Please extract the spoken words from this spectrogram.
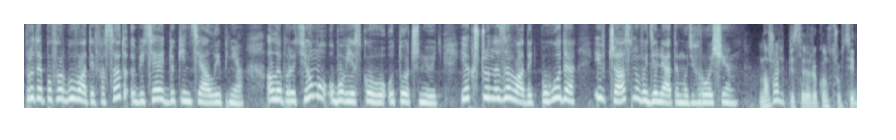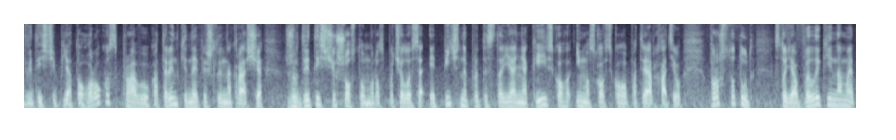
Проте пофарбувати фасад обіцяють до кінця липня. Але при цьому обов'язково уточнюють, якщо не завадить погода і вчасно виділятимуть гроші. На жаль, після реконструкції 2005 року справи у Катеринки не пішли на краще. Вже в 2006-му розпочалося епічне протистояння Київського і Московського патріархатів. Просто тут стояв великий намет,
